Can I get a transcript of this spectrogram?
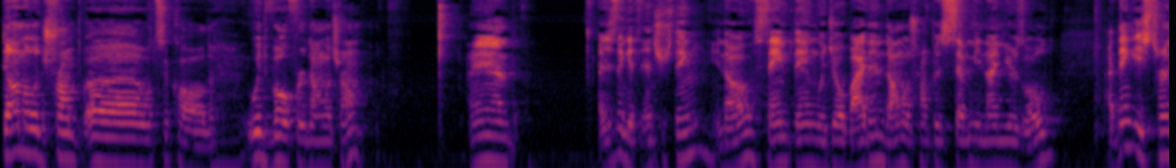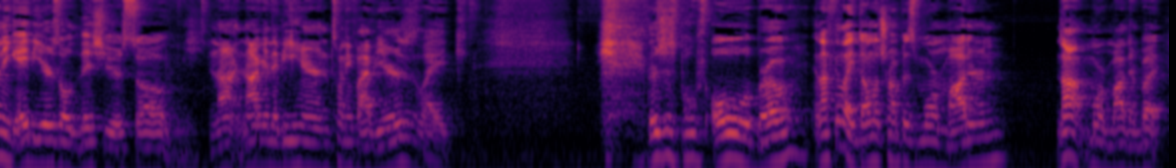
Donald Trump. Uh, what's it called? Would vote for Donald Trump, and I just think it's interesting. You know, same thing with Joe Biden. Donald Trump is 79 years old. I think he's turning 80 years old this year, so he's not not gonna be here in 25 years. Like they're just both old, bro. And I feel like Donald Trump is more modern. Not more modern, but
